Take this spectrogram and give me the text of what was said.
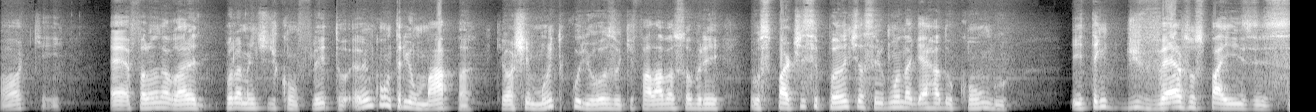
Ok. É, falando agora puramente de conflito, eu encontrei um mapa que eu achei muito curioso que falava sobre os participantes da Segunda Guerra do Congo e tem diversos países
